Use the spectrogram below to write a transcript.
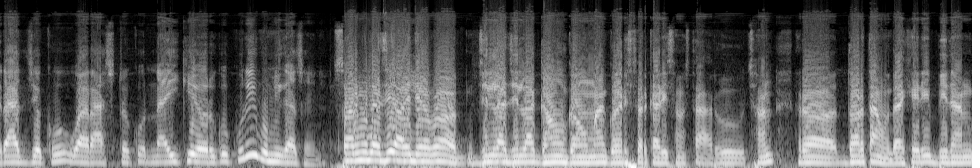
राज्यको वा राष्ट्रको नाइकेहरूको कुनै भूमिका छैन। शर्मिलाजी अहिले अब जिल्ला जिल्ला गाउँ गाउँमा गैर सरकारी संस्थाहरू छन् र दर्ता हुँदाखेरि विधान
